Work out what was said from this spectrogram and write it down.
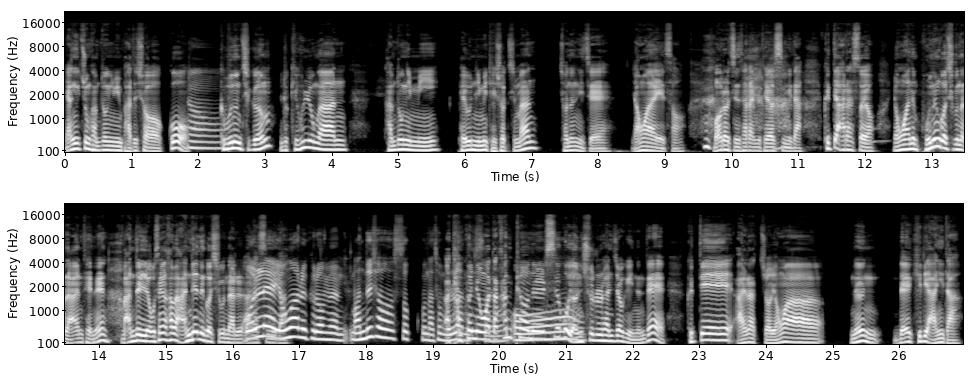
양익준 감독님이 받으셨고 어. 그분은 지금 이렇게 훌륭한 감독님이 배우님이 되셨지만 저는 이제 영화에서 멀어진 사람이 되었습니다. 그때 알았어요. 영화는 보는 것이구나 나한테는 만들려고 생각하면 안 되는 것이구나를 원래 알았습니다. 영화를 그러면 만드셨었구나. 전 아, 몰랐어요. 단편 영화 딱 한 편을 어. 쓰고 연출을 한 적이 있는데 그때 알았죠. 영화는 내 길이 아니다.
